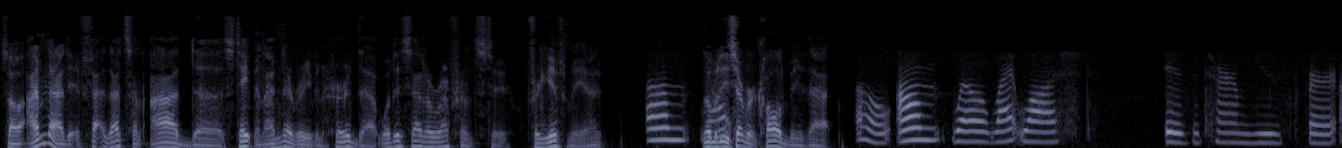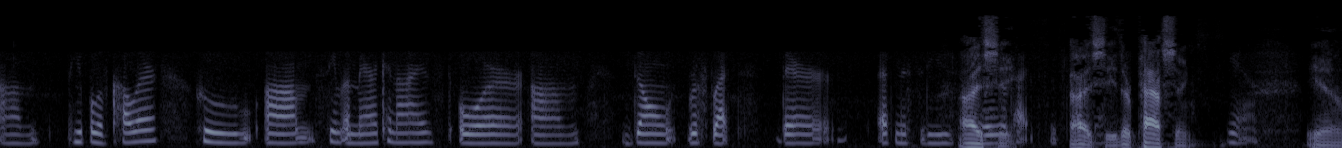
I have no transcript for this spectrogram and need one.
So I'm not, if that's an odd uh, statement. I've never even heard that. What is that a reference to? Forgive me. I, um, nobody's ever called me that. Oh, um, well, whitewashed is a term used for um, people of color who um, seem Americanized or um, don't reflect their ethnicities, I see. stereotypes. I like see. They're passing. Yeah, Yeah.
